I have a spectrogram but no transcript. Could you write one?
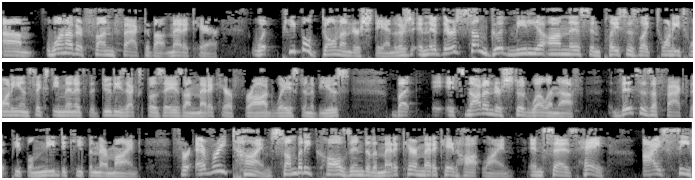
Um, one other fun fact about Medicare: what people don't understand, there's and there, there's some good media on this in places like 20/20 and 60 Minutes that do these exposés on Medicare fraud, waste, and abuse, but it's not understood well enough. This is a fact that people need to keep in their mind. For every time somebody calls into the Medicare Medicaid hotline and says, "Hey," I see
